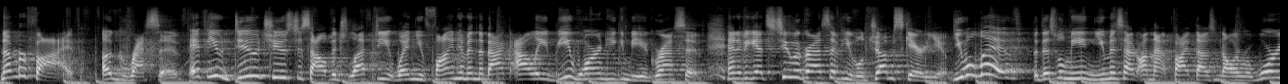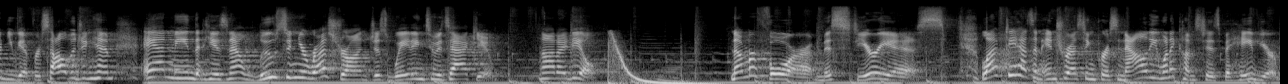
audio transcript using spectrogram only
Number 5. Aggressive. If you do choose to salvage Lefty when you find him in the back alley, be warned he can be aggressive. And if he gets too aggressive, he will jump scare you. You will live, but this will mean you miss out on that $5,000 reward you get for salvaging him, and mean that he is now loose in your restaurant just waiting to attack you. Not ideal. Number 4. Mysterious. Lefty has an interesting personality when it comes to his behavior.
